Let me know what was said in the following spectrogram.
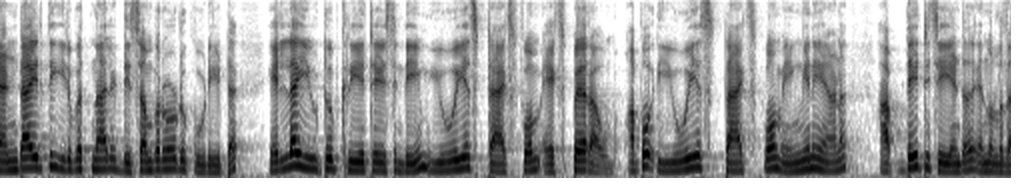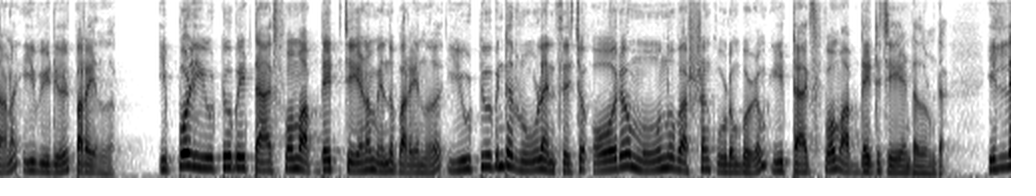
രണ്ടായിരത്തി ഇരുപത്തിനാല് ഡിസംബറോട് കൂടിയിട്ട് എല്ലാ യൂട്യൂബ് ക്രിയേറ്റേഴ്സിന്റെയും U S tax form expire ആവും. അപ്പോൾ യു എസ് ടാക്സ് ഫോം എങ്ങനെയാണ് അപ്ഡേറ്റ് ചെയ്യേണ്ടത് എന്നുള്ളതാണ് ഈ വീഡിയോയിൽ പറയുന്നത്. ഇപ്പോൾ യൂട്യൂബ് ഈ ടാക്സ് ഫോം അപ്ഡേറ്റ് ചെയ്യണം എന്ന് പറയുന്നത് യൂട്യൂബിന്റെ റൂൾ അനുസരിച്ച് ഓരോ മൂന്ന് വർഷം കൂടുമ്പോഴും ഈ ടാക്സ് ഫോം അപ്ഡേറ്റ് ചെയ്യേണ്ടതുണ്ട്. ഇല്ല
